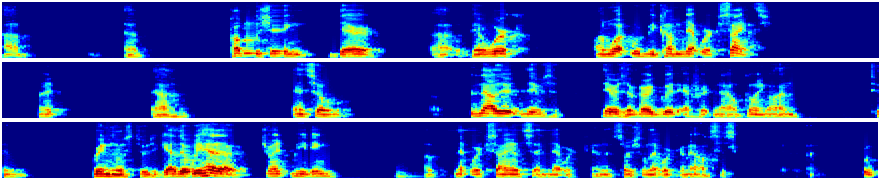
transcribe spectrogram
um, uh, publishing their, uh, their work on what would become network science. Right? Um, and so now there, there's there is a very good effort now going on to bring those two together. We had a joint meeting mm-hmm. of network science and network and the social network analysis group,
